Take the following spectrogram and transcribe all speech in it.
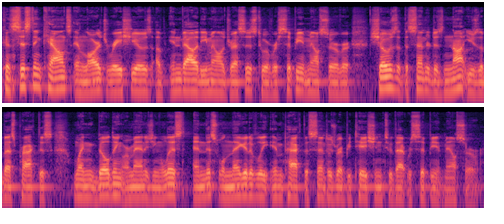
Consistent counts and large ratios of invalid email addresses to a recipient mail server shows that the sender does not use the best practice when building or managing lists, and this will negatively impact the sender's reputation to that recipient mail server.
